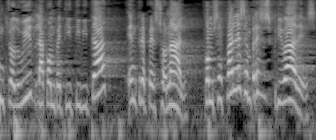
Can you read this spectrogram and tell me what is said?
introduir la competitivitat entre personal, com se fan les empreses privades.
